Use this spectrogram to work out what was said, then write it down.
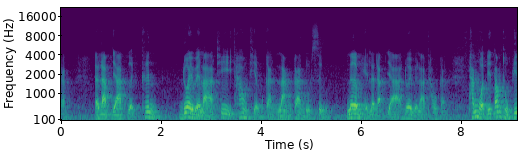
กัน ระดับยาเกิดขึ้นด้วยเวลาที่เท่าเทียมกันหลังการดูดซึม เริ่มเห็นระดับยาด้วยเวลาเท่ากัน ทั้งหมดนี้ต้องถูกพิ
